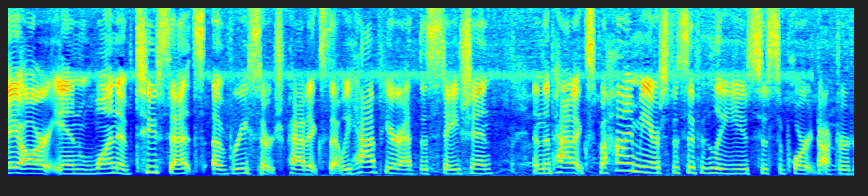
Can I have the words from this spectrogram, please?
They are in one of two sets of research paddocks that we have here at the station. And the paddocks behind me are specifically used to support Dr.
